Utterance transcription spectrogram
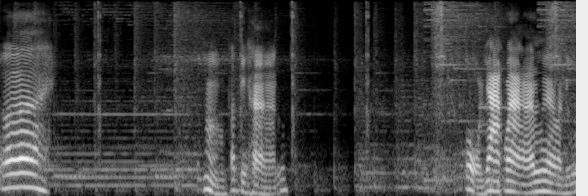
เอ้ยอืมปาฏิหาริย์โอ้ยากมากนะเพื่อนวันนี้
